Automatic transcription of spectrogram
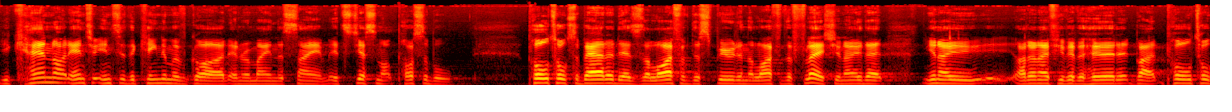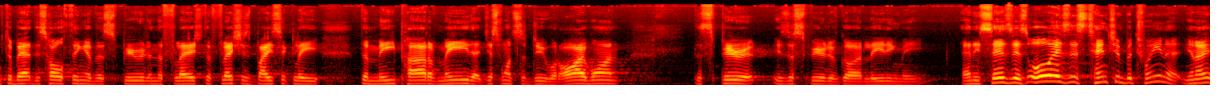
You cannot enter into the kingdom of God and remain the same. It's just not possible. Paul talks about it as the life of the spirit and the life of the flesh. You know, that, you know, I don't know if you've ever heard it, but Paul talked about this whole thing of the spirit and the flesh. The flesh is basically the me part of me that just wants to do what I want. The spirit is the spirit of God leading me. And he says there's always this tension between it. You know,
